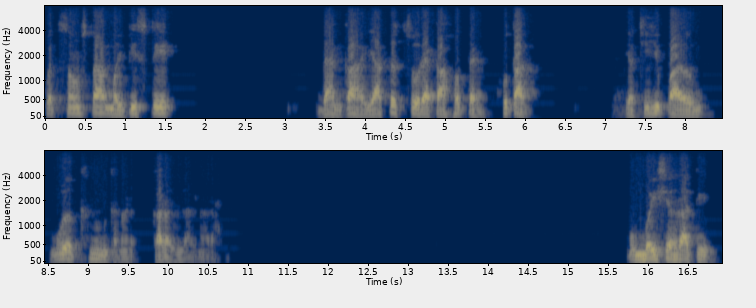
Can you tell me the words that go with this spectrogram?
पतसंस्था मल्टीस्टेट बँका यातच चोऱ्या का होत्या होतात. याचीही पाळ मुळ खणून काढावी लागणार आहे. मुंबई शहरातील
